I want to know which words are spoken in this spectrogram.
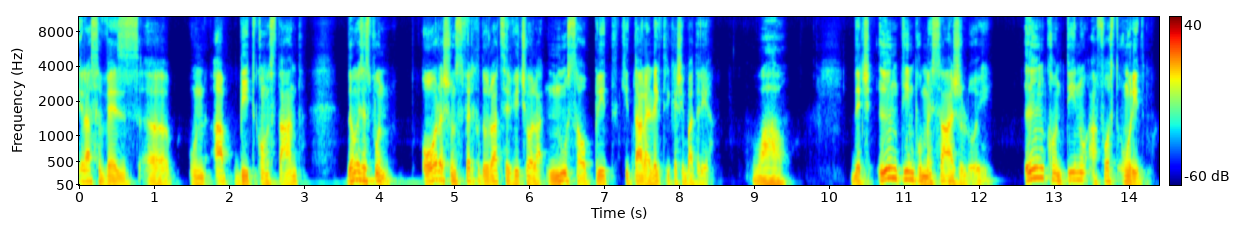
era să vezi uh, un upbeat constant. Dă să spun, o oră și un sfert cât a durat serviciul ăla, nu s-a oprit chitara electrică și bateria. Wow! Deci, în timpul mesajului, în continuu a fost un ritm.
